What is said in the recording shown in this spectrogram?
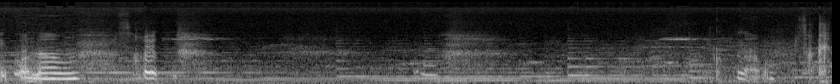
Hindi ko alam. Sakit. Hindi ko alam. Sakit.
